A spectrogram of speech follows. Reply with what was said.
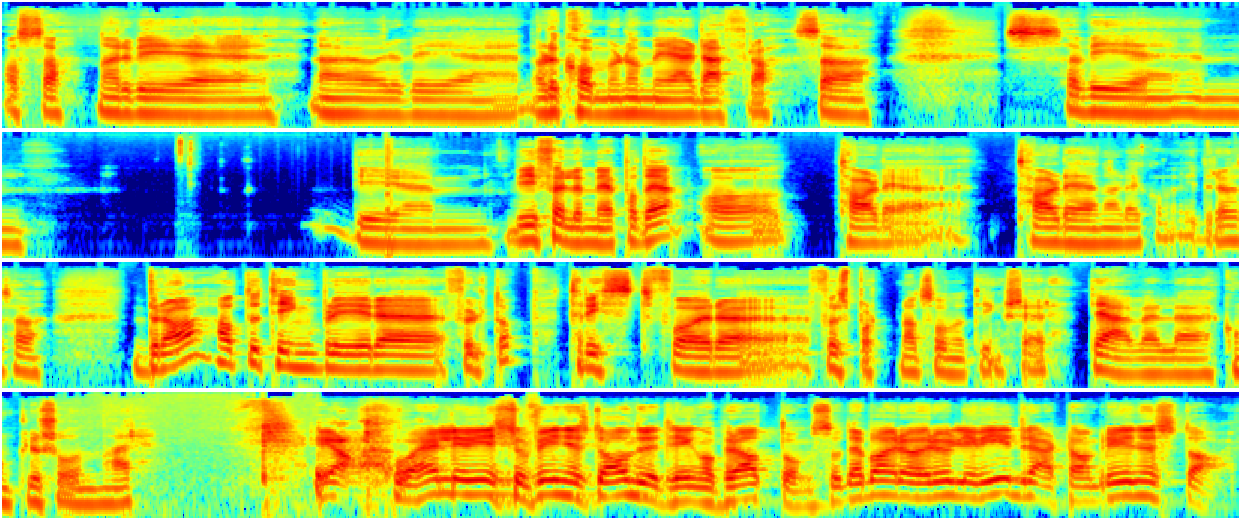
også når, vi, når, vi, når det kommer noe mer derfra. Så, så vi, vi, vi følger med på det og tar det tar det når det kommer videre. Så bra at ting blir eh, fulgt opp. Trist for, eh, for sporten at sånne ting skjer. Det er vel eh, konklusjonen her. Ja, og heldigvis så finnes det andre ting å prate om, så det er bare å rulle videre til han Brynestad.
